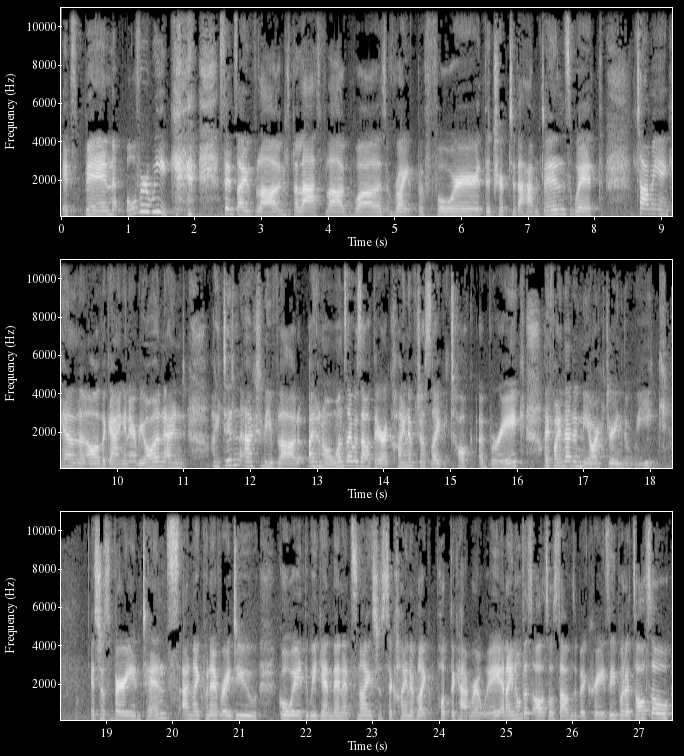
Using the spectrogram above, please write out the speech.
It's been over a week since I vlogged. The last vlog was right before the trip to the Hamptons with Tommy and Kaelin and all the gang and everyone and I didn't actually vlog. I don't know, once I was out there I kind of just like took a break. I find that in New York during the week it's just very intense. And like whenever I do go away at the weekend then it's nice just to kind of like put the camera away. And I know this also sounds a bit crazy but it's also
